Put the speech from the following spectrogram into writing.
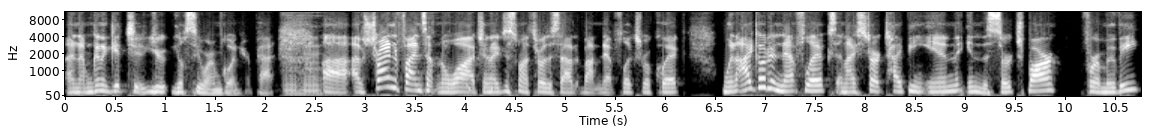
and I'm going to get to you. You'll see where I'm going here, Pat. Mhm. Uh, I was trying to find something to watch, and I just want to throw this out about Netflix real quick. When I go to Netflix and I start typing in in the search bar for a movie,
